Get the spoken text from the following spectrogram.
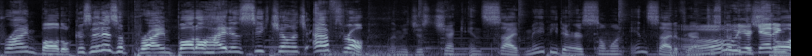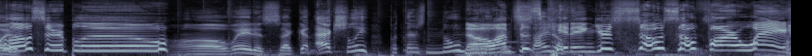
prime bottle, because it is a prime bottle hide and seek challenge after all. Let me just check inside. Maybe there is someone inside of here. I'm just Oh, gonna you're getting it. closer, Bloo. Oh, wait a second. Actually, but there's nobody No, I'm just kidding. You're so, so far away.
